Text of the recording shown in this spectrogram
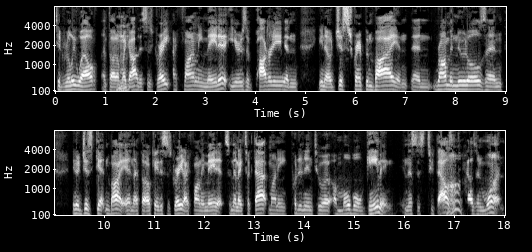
did really well and thought, mm-hmm. oh my mm-hmm. God, this is great. I finally made it. Years of poverty and, you know, just scraping by and, and ramen noodles and, you know, just getting by. And I thought, okay, this is great. I finally made it. So then I took that money, put it into a, a mobile gaming. And this is 2000, oh. 2001.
